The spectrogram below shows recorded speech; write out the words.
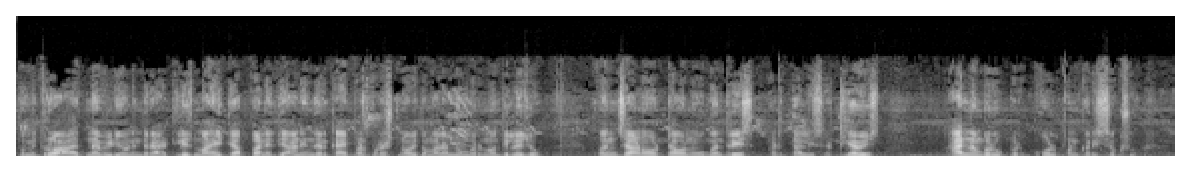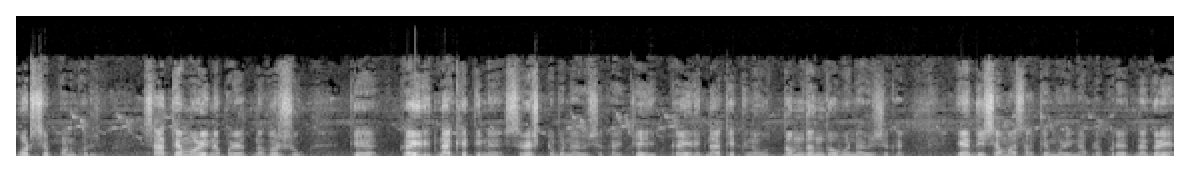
તો મિત્રો, આજના વિડીયોની અંદર આટલી જ માહિતી આપવાની હતી. આની અંદર કાંઈ પણ પ્રશ્ન હોય તો મારા નંબર નોંધી લેજો. પંચાણું અઠ્ઠાવન ઓગણત્રીસ, અડતાલીસ, અઠ્યાવીસ. આ નંબર ઉપર કોલ પણ કરી શકશું વોટ્સએપ પણ કરજો સાથે મળીને પ્રયત્ન કરશું કે કઈ રીતના ખેતીને શ્રેષ્ઠ બનાવી શકાય કઈ રીતના ખેતીને ઉત્તમ ધંધો બનાવી શકાય, એ દિશામાં સાથે મળીને આપણે પ્રયત્ન કરીએ.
